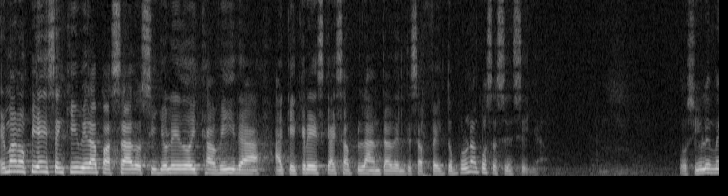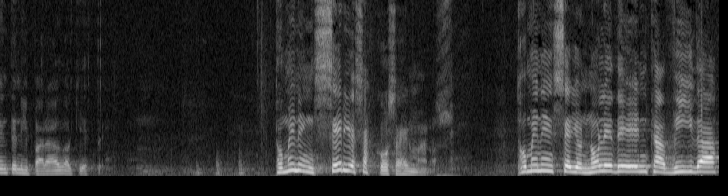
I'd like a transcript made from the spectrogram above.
Hermanos, piensen qué hubiera pasado si yo le doy cabida a que crezca esa planta del desafecto por una cosa sencilla. Posiblemente ni parado aquí esté. Tomen en serio esas cosas, hermanos. Tomen en serio, no le den cabida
